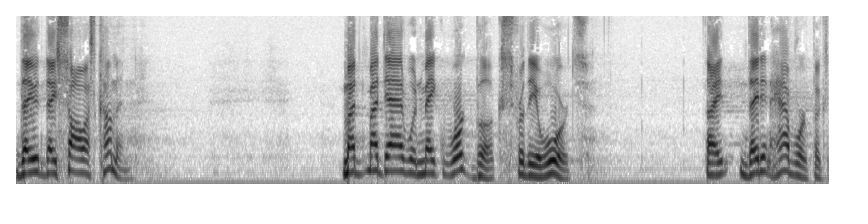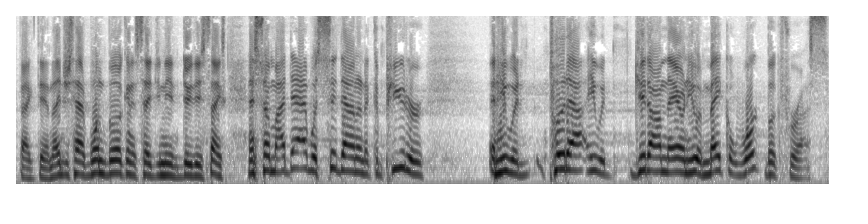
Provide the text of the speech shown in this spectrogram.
They, they saw us coming. My, my dad would make workbooks for the awards. Right? They didn't have workbooks back then. They just had one book and it said you need to do these things. And so my dad would sit down at a computer and he would put out, he would get on there and he would make a workbook for us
